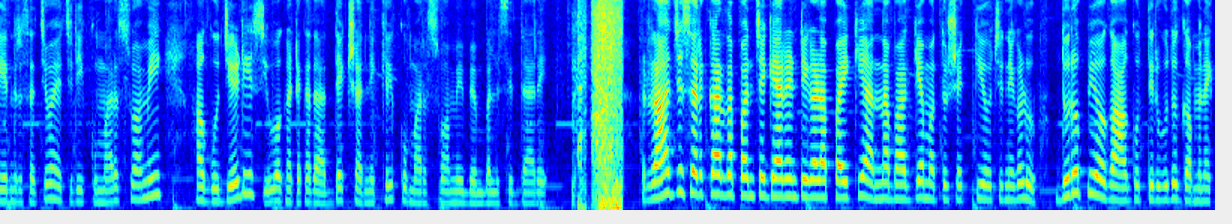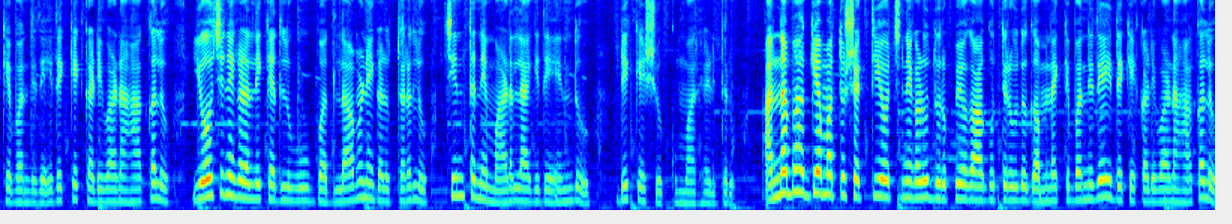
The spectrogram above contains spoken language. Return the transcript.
ಕೇಂದ್ರ ಸಚಿವ ಎಚ್ ಡಿ ಕುಮಾರಸ್ವಾಮಿ ಹಾಗೂ ಜೆಡಿಎಸ್ ಯುವ ಘಟಕದ ಅಧ್ಯಕ್ಷ ನಿಖಿಲ್ ಕುಮಾರಸ್ವಾಮಿ ಬೆಂಬಲಿಸಿದ್ದಾರೆ. ರಾಜ್ಯ ಸರ್ಕಾರದ ಪಂಚ ಗ್ಯಾರಂಟಿಗಳ ಪೈಕಿ ಅನ್ನಭಾಗ್ಯ ಮತ್ತು ಶಕ್ತಿ ಯೋಜನೆಗಳು ದುರುಪಯೋಗ ಆಗುತ್ತಿರುವುದು ಗಮನಕ್ಕೆ ಬಂದಿದೆ. ಇದಕ್ಕೆ ಕಡಿವಾಣ ಹಾಕಲು ಯೋಜನೆಗಳಲ್ಲಿ ಕೆಲವು ಬದಲಾವಣೆಗಳು ತರಲು ಚಿಂತನೆ ಮಾಡಲಾಗಿದೆ ಎಂದು ಡಿಕೆ ಶಿವಕುಮಾರ್ ಹೇಳಿದರು. ಅನ್ನಭಾಗ್ಯ ಮತ್ತು ಶಕ್ತಿ ಯೋಜನೆಗಳು ದುರುಪಯೋಗ ಆಗುತ್ತಿರುವುದು ಗಮನಕ್ಕೆ ಬಂದಿದೆ. ಇದಕ್ಕೆ ಕಡಿವಾಣ ಹಾಕಲು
